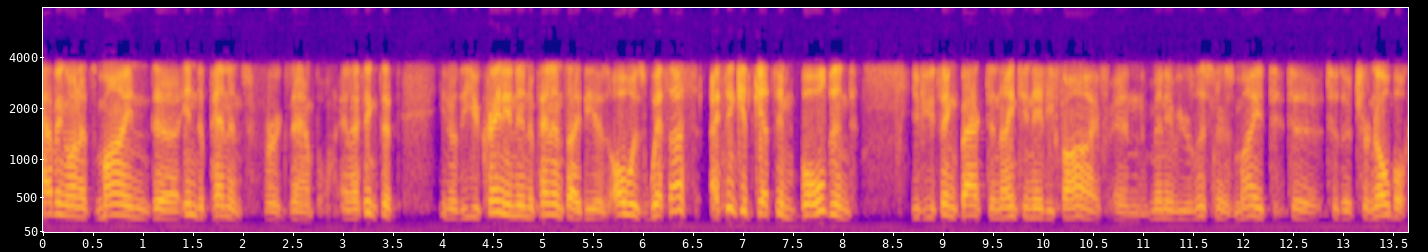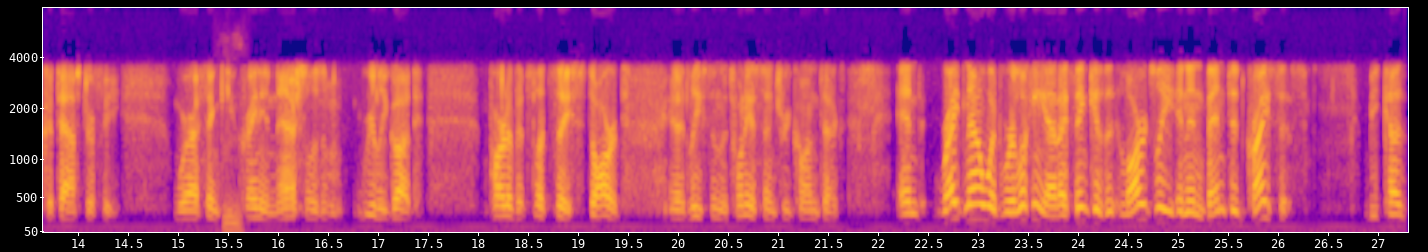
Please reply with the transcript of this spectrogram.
having on its mind uh, independence, for example. And I think that you know the Ukrainian independence idea is always with us. I think it gets emboldened if you think back to 1985, and many of your listeners might, to to the Chernobyl catastrophe where I think mm. Ukrainian nationalism really got part of its, let's say, start, at least in the 20th century context. And right now, what we're looking at, I think, is largely an invented crisis because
